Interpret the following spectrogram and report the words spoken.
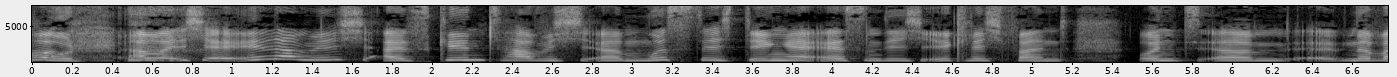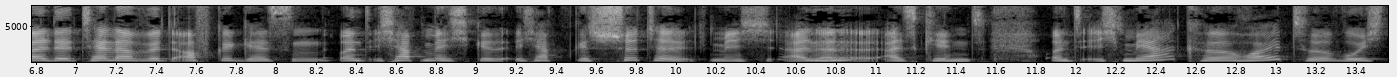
aber. Aber ich erinnere mich, als Kind habe ich, äh, musste ich Dinge essen, die ich eklig fand. Und ähm, ne, weil der Teller wird aufgegessen. Und ich habe mich, ich habe geschüttelt mich äh, mhm. als Kind. Und ich merke heute, wo ich,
